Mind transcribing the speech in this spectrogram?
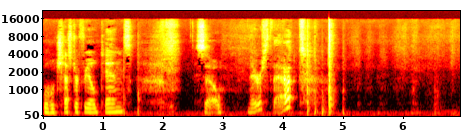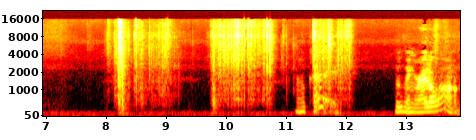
old Chesterfield tins. So, there's that. Okay, moving right along.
